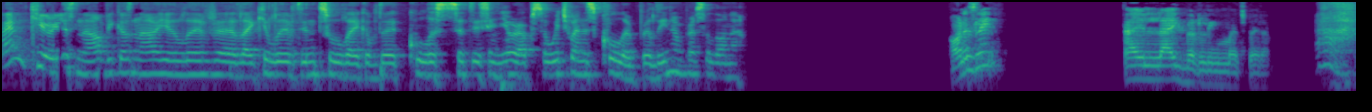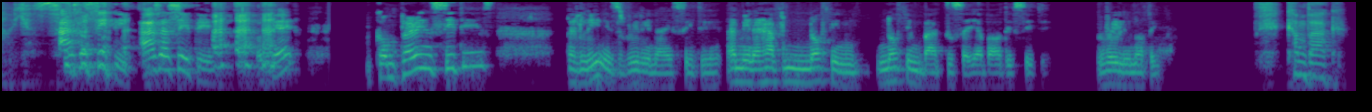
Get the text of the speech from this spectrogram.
I'm curious now because now you live uh, like you lived in two like of the coolest cities in Europe. So which one is cooler, Berlin or Barcelona? Honestly, I like Berlin much better. Ah, yes. as a city, as a city. Okay. Comparing cities, Berlin is really nice city. I mean, I have nothing, nothing bad to say about this city. Really nothing. Come back.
